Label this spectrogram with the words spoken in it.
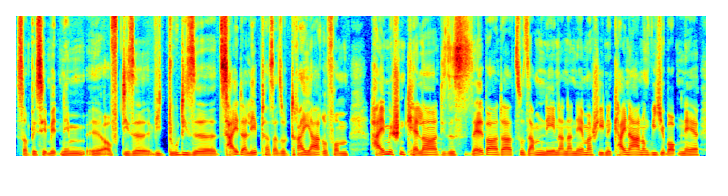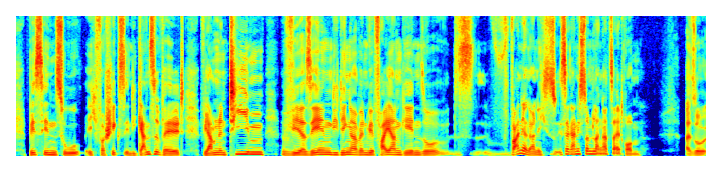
so ein bisschen mitnehmen äh, auf diese, wie du diese Zeit erlebt hast. Also drei Jahre vom heimischen Keller, dieses selber da zusammennähen an der Nähmaschine, keine Ahnung, wie ich überhaupt nähe, bis hin zu, ich verschick's in die ganze Welt. Wir haben ein Team, wir sehen die Dinger, wenn wir feiern gehen. So, das waren ja gar nicht, ist ja gar nicht so ein langer Zeitraum. Also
